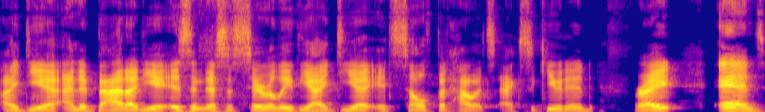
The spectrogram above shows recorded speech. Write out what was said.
idea and a bad idea isn't necessarily the idea itself, but how it's executed, right? And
